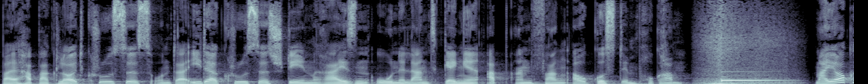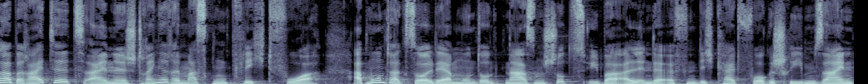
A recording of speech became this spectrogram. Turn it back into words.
Bei Hapag-Lloyd Cruises und AIDA Cruises stehen Reisen ohne Landgänge ab Anfang August im Programm. Mallorca bereitet eine strengere Maskenpflicht vor. Ab Montag soll der Mund- und Nasenschutz überall in der Öffentlichkeit vorgeschrieben sein.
